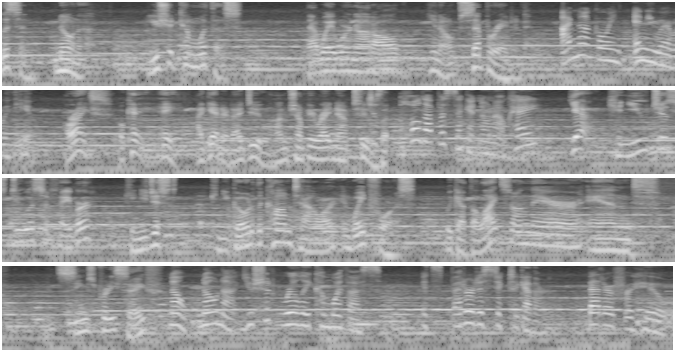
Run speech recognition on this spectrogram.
listen, Nona. You should come with us. That way we're not all, you know, separated. I'm not going anywhere with you. All right, okay, hey, I get it, I do. I'm jumpy right now too, Just but hold up a second, Nona, okay? yeah, can you just do us a favor? Can you just can you go to the comm tower and wait for us? We got the lights on there and it seems pretty safe. No, Nona, you should really come with us. It's better to stick together. Better for who?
